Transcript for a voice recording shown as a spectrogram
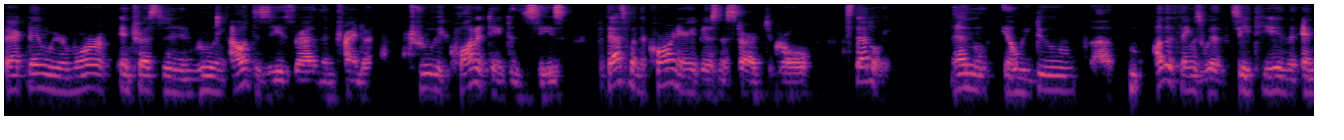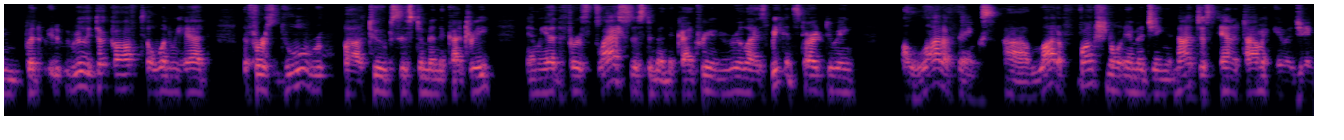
Back then, we were more interested in ruling out disease rather than trying to truly quantitate the disease. But that's when the coronary business started to grow steadily. Then, you know, we do uh, other things with CT, and, and, but it really took off till when we had the first dual uh, tube system in the country, and we had the first flash system in the country, and we realized we can start doing a lot of things, uh, a lot of functional imaging, not just anatomic imaging.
